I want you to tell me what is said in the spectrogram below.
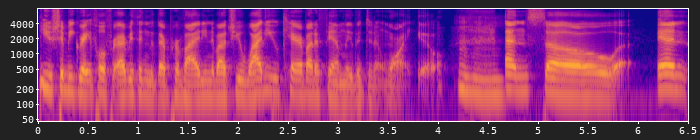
you should be grateful for everything that they're providing about you. Why do you care about a family that didn't want you? Mm-hmm. And so, and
